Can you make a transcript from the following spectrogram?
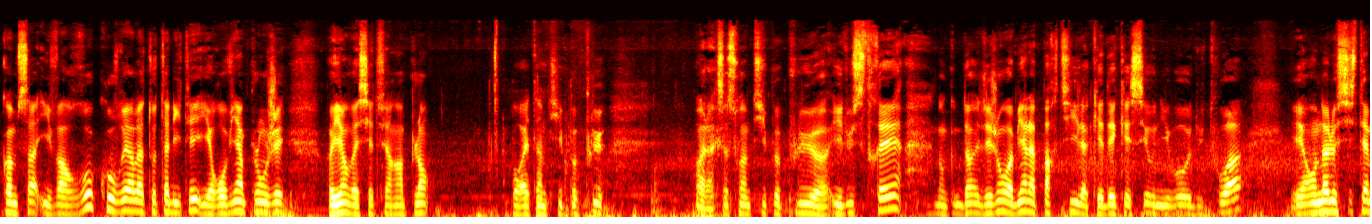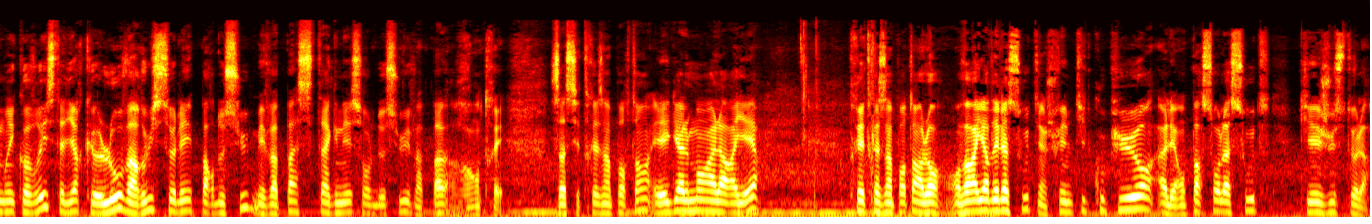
comme ça, il va recouvrir la totalité, il revient plonger. Vous voyez, on va essayer de faire un plan pour être un petit peu plus voilà, que ça soit un petit peu plus euh, illustré. Donc déjà on voit bien la partie là qui est décaissée au niveau du toit. Et on a le système recovery, c'est-à-dire que l'eau va ruisseler par-dessus, mais va pas stagner sur le dessus et va pas rentrer. Ça c'est très important. Et également à l'arrière, très très important. Alors on va regarder la soute, Tiens, je fais une petite coupure. Allez, on part sur la soute qui est juste là.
